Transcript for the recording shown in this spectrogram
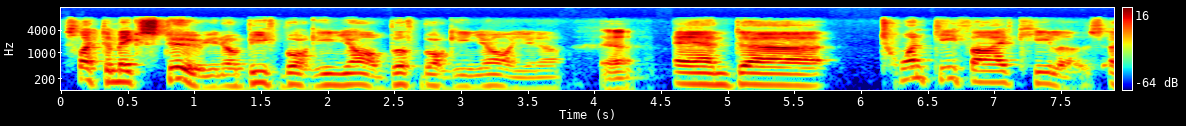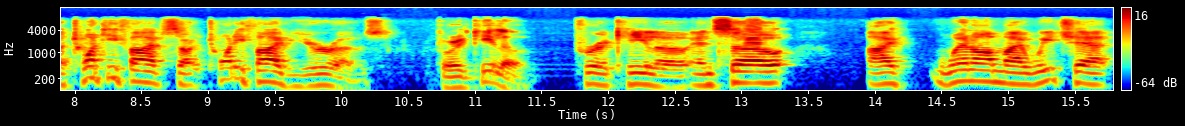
It's like to make stew, you know, beef bourguignon, boeuf bourguignon, you know, yeah. and uh, 25 kilos, uh, 25, sorry, 25 euros For a kilo. for a kilo. And so I went on my WeChat.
